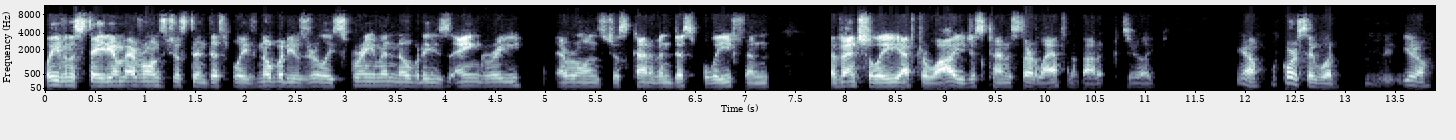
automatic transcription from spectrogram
leaving the stadium, everyone's just in disbelief. Nobody was really screaming. Nobody's angry. Everyone's just kind of in disbelief. And eventually, after a while, you just kind of start laughing about it because you're like, you know, of course they would. You know,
